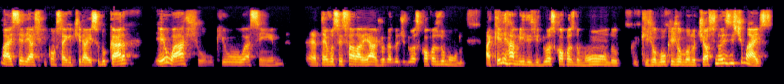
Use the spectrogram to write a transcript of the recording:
mas se ele acha que consegue tirar isso do cara, eu acho que o assim até vocês falarem, ah, jogador de duas Copas do Mundo. Aquele Ramires de duas Copas do Mundo, que jogou que jogou no Chelsea, não existe mais.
